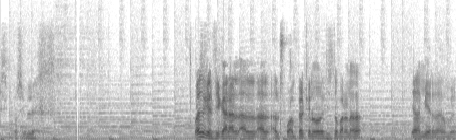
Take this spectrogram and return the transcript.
es imposible. Voy a sacrificar al, al, al, al Swampert que no lo necesito para nada. Y a la mierda, hombre.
